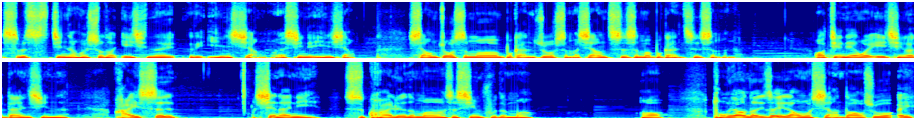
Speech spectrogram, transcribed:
是不是经常会受到疫情的那个影响啊？心理影响，想做什么不敢做什么，想吃什么不敢吃什么呢？哦，天天为疫情而担心呢？还是现在你是快乐的吗？是幸福的吗？哦，同样的，这也让我想到说，哎，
